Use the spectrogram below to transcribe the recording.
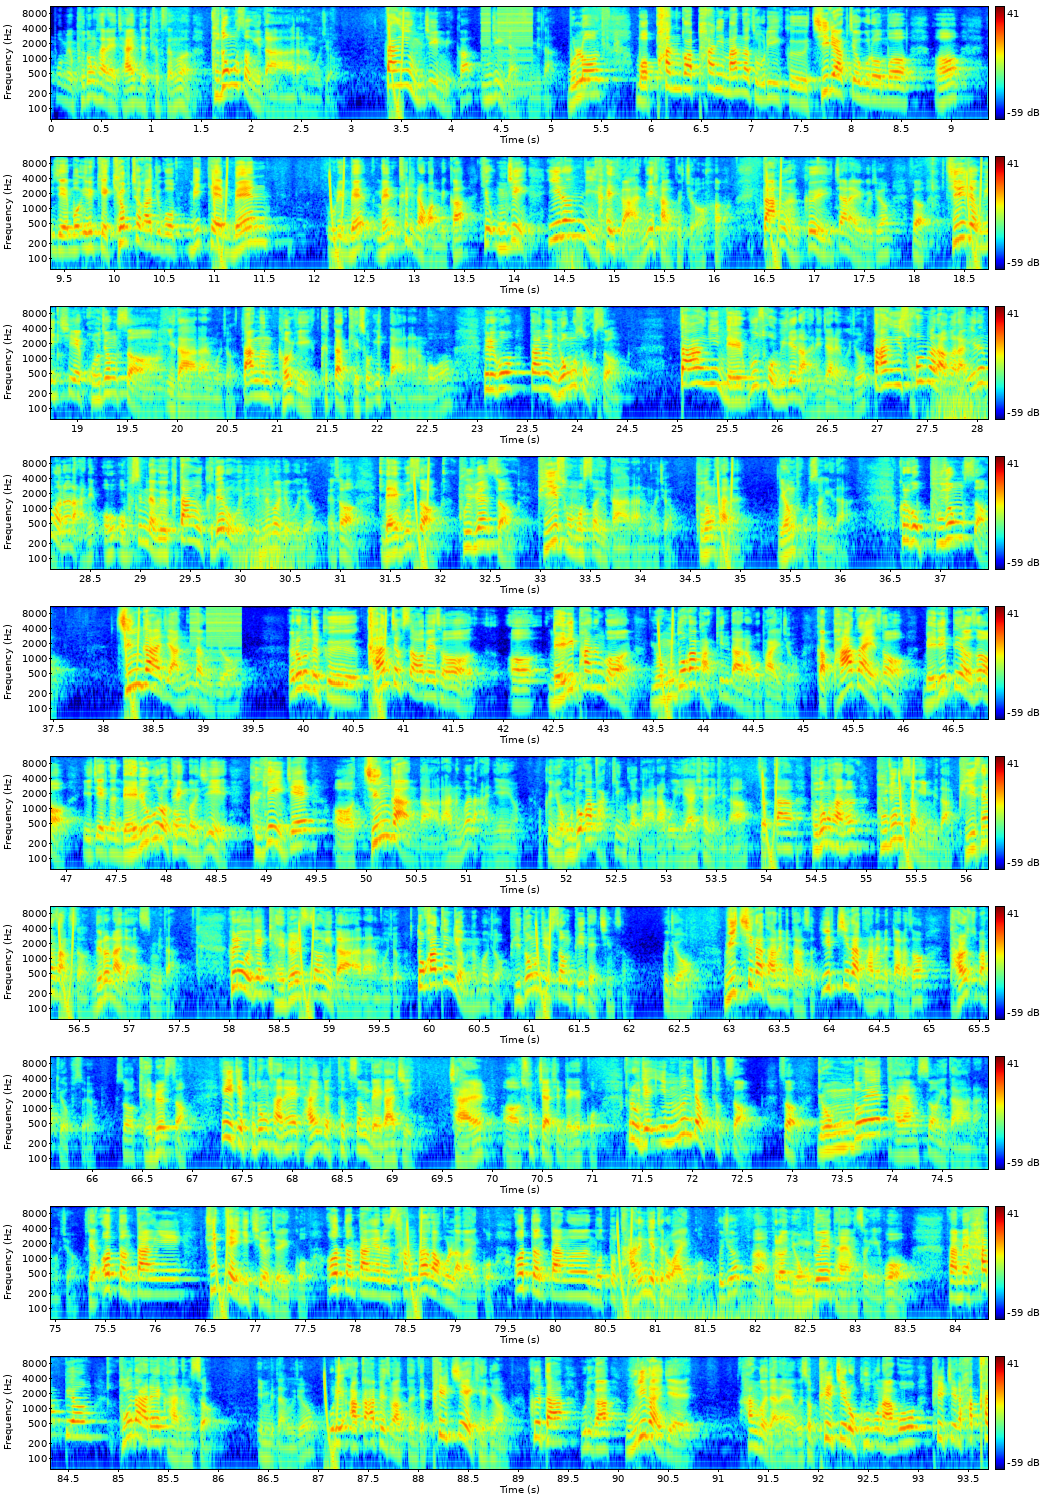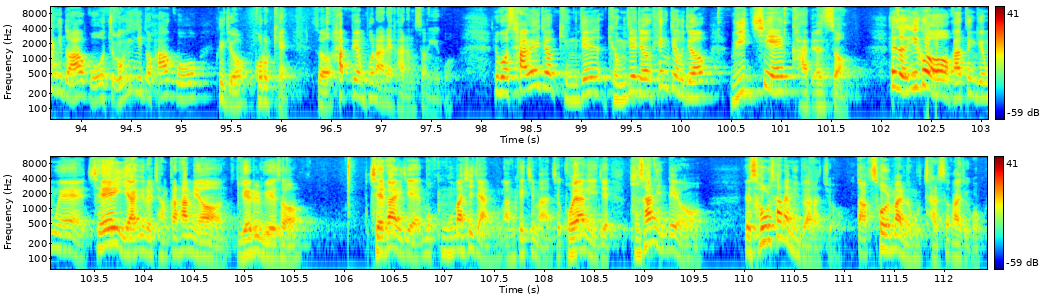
을 보면 부동산의 자연적 특성은 부동성이다라는 거죠. 땅이 움직입니까? 움직이지 않습니다. 물론 뭐 판과 판이 만나서 우리 그 지리학적으로 뭐 어 이제 뭐 이렇게 겹쳐 가지고 밑에 맨 우리 맨, 멘틀이라고 합니까? 움직 이런 이야기가 아니라 그죠. 땅은 그 있잖아요, 그죠. 그래서 지리적 위치의 고정성이다라는 거죠. 땅은 거기 그 땅 계속 있다라는 거고. 그리고 땅은 용속성. 땅이 내구 소비재는 아니잖아요, 그죠? 땅이 소멸하거나 이런 거는 아니 어, 없습니다. 그 땅은 그대로 있는 거죠, 그죠? 그래서 내구성, 불변성, 비소모성이다라는 거죠. 부동산은 영속성이다. 그리고 부종성, 증가하지 않는다, 그죠? 여러분들 그 가안적 사업에서 어, 매립하는 건 용도가 바뀐다라고 봐야죠. 그러니까 바다에서 매립되어서 이제 그 내륙으로 된 거지 그게 이제 어, 증가한다라는 건 아니에요. 그 용도가 바뀐 거다라고 이해하셔야 됩니다. 그래서 땅 부동산은 부중성입니다. 비생산성 늘어나지 않습니다. 그리고 이제 개별성이다라는 거죠. 똑같은 게 없는 거죠. 비동질성, 비대칭성. 그죠? 위치가 다름에 따라서 입지가 다름에 따라서 다를 수밖에 없어요. 그래서 개별성. 이게 이제 부동산의 자연적 특성 네 가지 잘 어, 숙지하시면 되겠고. 그리고 이제 인문적 특성. 그래서 용도의 다양성이다라는 거죠. 어떤 땅이 주택이 지어져 있고, 어떤 땅에는 상가가 올라가 있고, 어떤 땅은 뭐 또 다른 게 들어와 있고, 그죠? 어, 그런 용도의 다양성이고, 그다음에 합병 분할의 가능성. 입니다. 그죠? 우리 아까 앞에서 봤던 이제 필지의 개념. 그 다 우리가 우리가 이제 한 거잖아요. 그래서 필지로 구분하고 필지를 합하기도 하고 쪼개기도 하고 그죠? 그렇게. 그래서 합병 분할의 가능성이고. 그리고 사회적 경제 경제적 행정적 위치의 가변성. 그래서 이거 같은 경우에 제 이야기를 잠깐 하면 예를 위해서 제가 이제 뭐 궁금하시지 않, 않겠지만 제 고향이 이제 부산인데요. 서울 사람인 줄 알았죠. 딱 서울말 너무 잘 써가지고.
